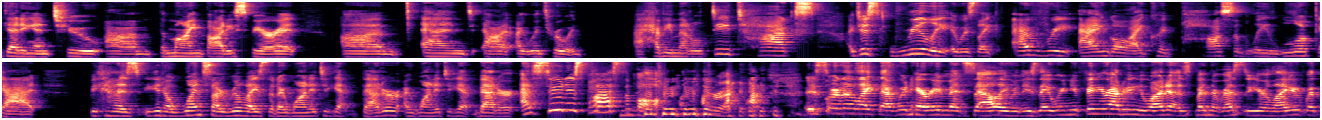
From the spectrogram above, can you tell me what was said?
getting into um, the mind, body, spirit. Um, and uh, I went through a, a, heavy metal detox. I just really, it was like every angle I could possibly look at because you know once i realized that i wanted to get better i wanted to get better as soon as possible. Right. It's sort of like that when harry met sally when they say when you figure out who you want to spend the rest of your life with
